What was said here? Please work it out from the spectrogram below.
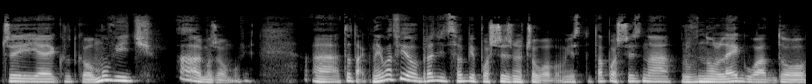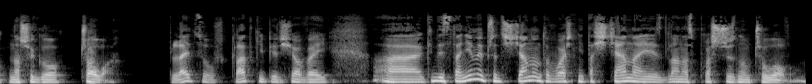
czy je krótko omówić, ale może omówię. To tak, najłatwiej obrazić sobie płaszczyznę czołową. Jest to ta płaszczyzna równoległa do naszego czoła pleców, klatki piersiowej. A kiedy staniemy przed ścianą, to właśnie ta ściana jest dla nas płaszczyzną czołową.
